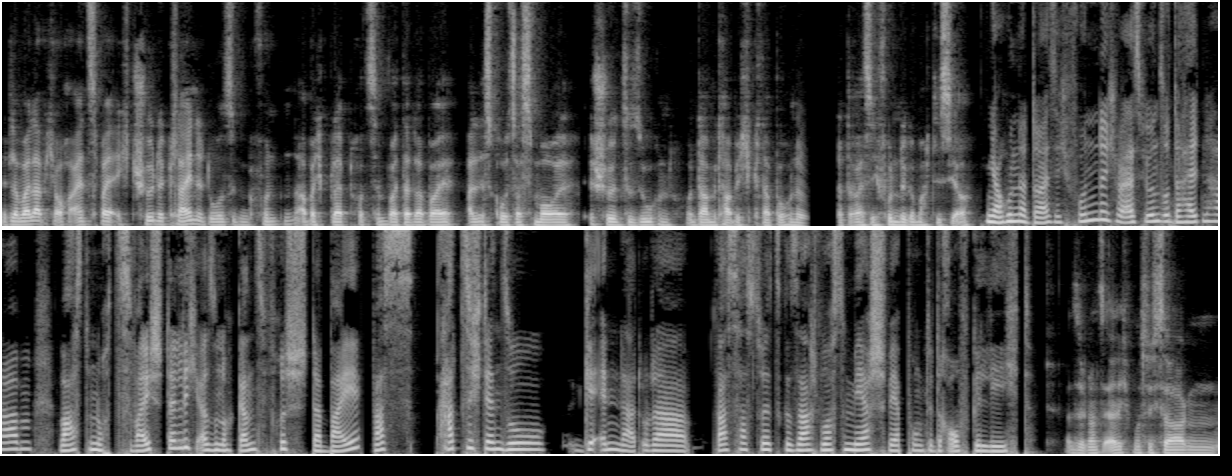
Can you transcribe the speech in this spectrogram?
Mittlerweile habe ich auch ein, zwei echt schöne kleine Dosen gefunden, aber ich bleibe trotzdem weiter dabei. Alles großer Small ist schön zu suchen und damit habe ich knappe 130 Funde gemacht dieses Jahr. Ja, 130 Funde. Ich weiß, als wir uns unterhalten haben, warst du noch zweistellig, also noch ganz frisch dabei. Was hat sich denn so geändert oder was hast du jetzt gesagt? Wo hast du mehr Schwerpunkte draufgelegt? Also ganz ehrlich muss ich sagen,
